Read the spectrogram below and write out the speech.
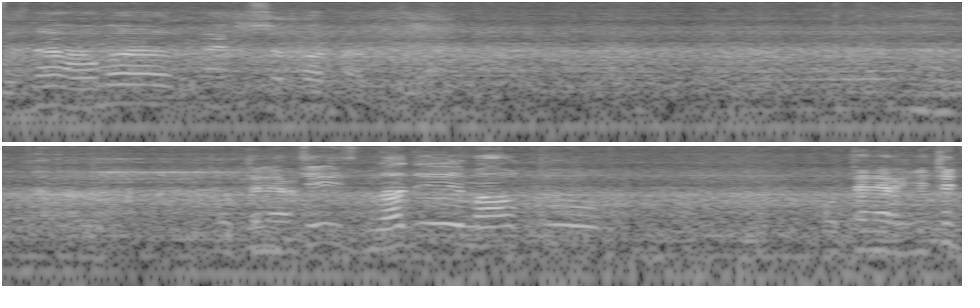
Не знам, ама знаех, че ще паднат. От, енер... Те изнади малко... от енергетик.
